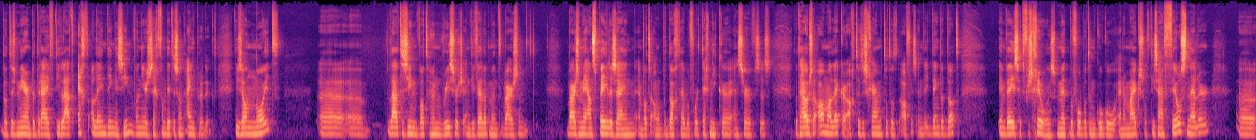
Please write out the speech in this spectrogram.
Dat is meer een bedrijf die laat echt alleen dingen zien... wanneer ze zegt van dit is zo'n eindproduct. Die zal nooit eh, eh, laten zien wat hun research en development... Waar ze, waar ze mee aan het spelen zijn... en wat ze allemaal bedacht hebben voor technieken en services. Dat houden ze allemaal lekker achter de schermen totdat het af is. En ik denk dat dat in wezen het verschil is met bijvoorbeeld een Google en een Microsoft. Die zijn veel sneller. eh, eh,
